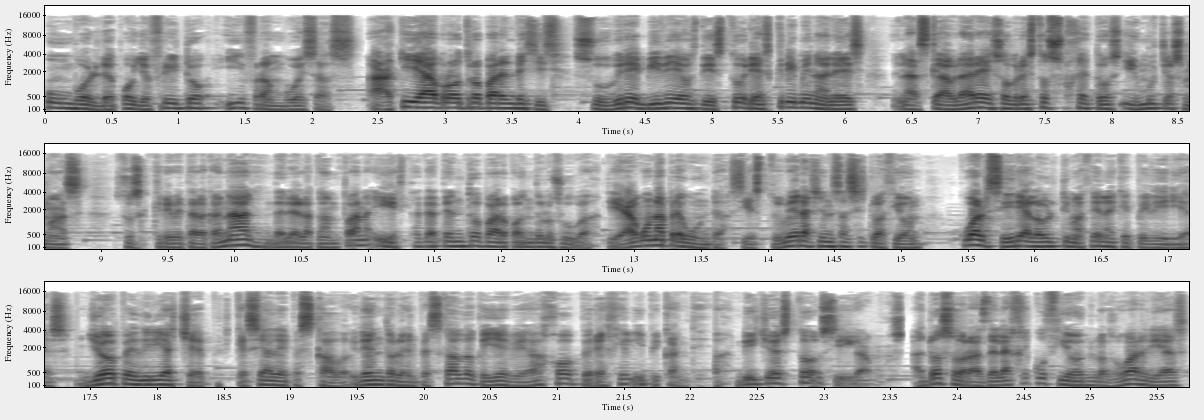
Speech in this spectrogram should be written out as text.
un bol de pollo frito y frambuesas. Aquí abro otro paréntesis, subiré videos de historias criminales en las que hablaré sobre estos sujetos y muchos más. Suscríbete al canal, dale a la campana y estate atento para cuando lo suba. Te hago una pregunta, si estuvieras en esa situación, ¿Cuál sería la última cena que pedirías? Yo pediría chep, que sea de pescado, y dentro del pescado que lleve ajo, perejil y picante. Dicho esto, sigamos. A dos horas de la ejecución, los guardias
